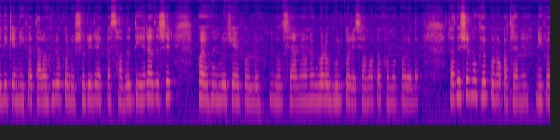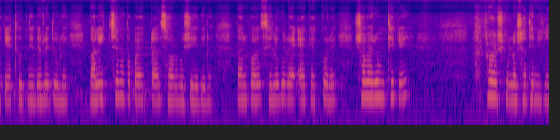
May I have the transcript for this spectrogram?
এদিকে নিফা তাড়াহুড়ো করে শরীরে একটা চাদর দিয়ে রাজেশের ভয় হুমড়ি খেয়ে পড়ল। বলছে, আমি অনেক বড় ভুল করেছি, আমাকে ক্ষমা করে দাও। রাজেশের মুখে কোনো কথা নেই। নিফাকে থুতনি ধরে তুলে গালি ইচ্ছে মতো কয়েকটা সর বসিয়ে দিল। তারপর ছেলেগুলো এক এক করে সবাই রুম থেকে প্রবেশ সাথে নিলে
